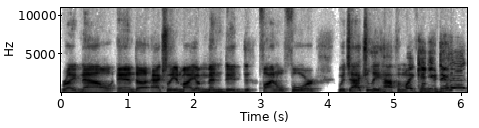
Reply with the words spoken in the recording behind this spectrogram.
right now. And uh, actually, in my amended Final Four, which actually half of my. Wait, can you do that?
